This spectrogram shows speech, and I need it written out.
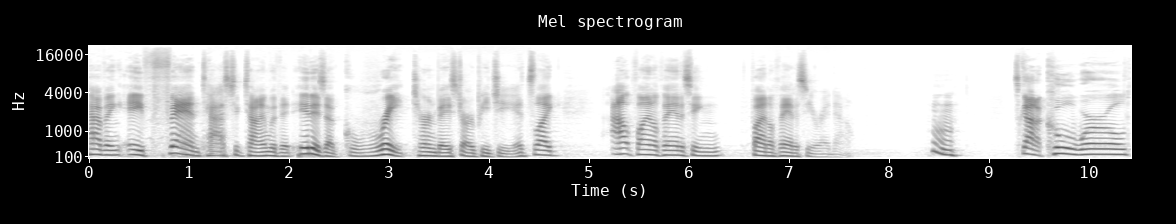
having a fantastic time with it. It is a great turn-based RPG. It's like out Final Fantasy Final Fantasy right now. Hmm. It's got a cool world,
